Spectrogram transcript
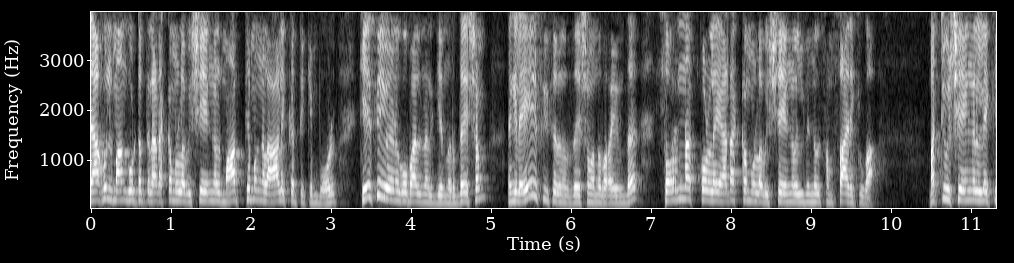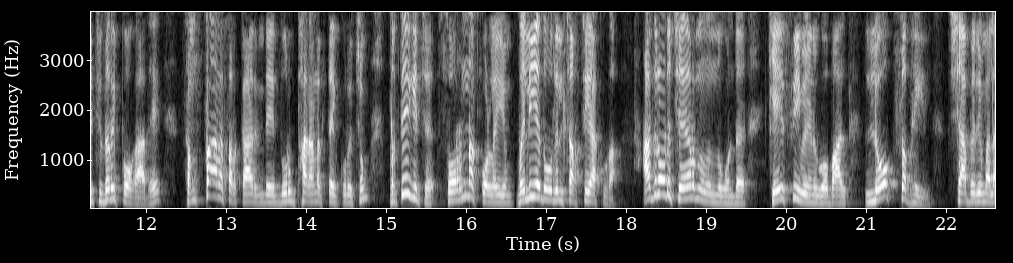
രാഹുൽ മാങ്കൂട്ടത്തിൽ അടക്കമുള്ള വിഷയങ്ങൾ മാധ്യമങ്ങൾ ആളിക്കത്തിക്കുമ്പോൾ കെ സി വേണുഗോപാൽ നൽകിയ നിർദ്ദേശം അല്ലെങ്കിൽ എ സി സിയുടെ നിർദ്ദേശം എന്ന് പറയുന്നത് സ്വർണക്കൊള്ളയടക്കമുള്ള വിഷയങ്ങളിൽ നിങ്ങൾ സംസാരിക്കുക. മറ്റു വിഷയങ്ങളിലേക്ക് ചിതറിപ്പോകാതെ സംസ്ഥാന സർക്കാരിന്റെ ദുർഭരണത്തെക്കുറിച്ചും പ്രത്യേകിച്ച് സ്വർണക്കൊള്ളയും വലിയ തോതിൽ ചർച്ചയാക്കുക. അതിനോട് ചേർന്ന് നിന്നുകൊണ്ട് കെ സി വേണുഗോപാൽ ലോക്സഭയിൽ ശബരിമല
